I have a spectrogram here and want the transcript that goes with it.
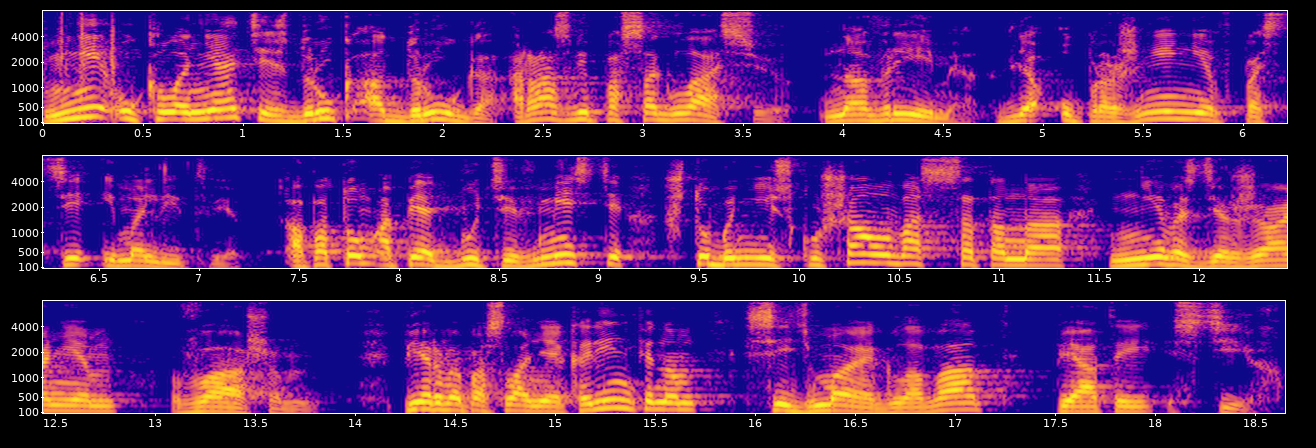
Не уклоняйтесь друг от друга, разве по согласию, на время для упражнения в посте и молитве. А потом опять будьте вместе, чтобы не искушал вас сатана невоздержанием вашим. Первое послание Коринфянам, 7 глава, 5 стих.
